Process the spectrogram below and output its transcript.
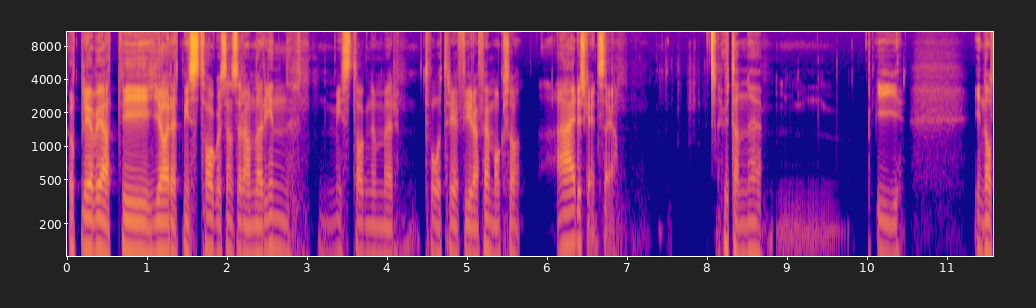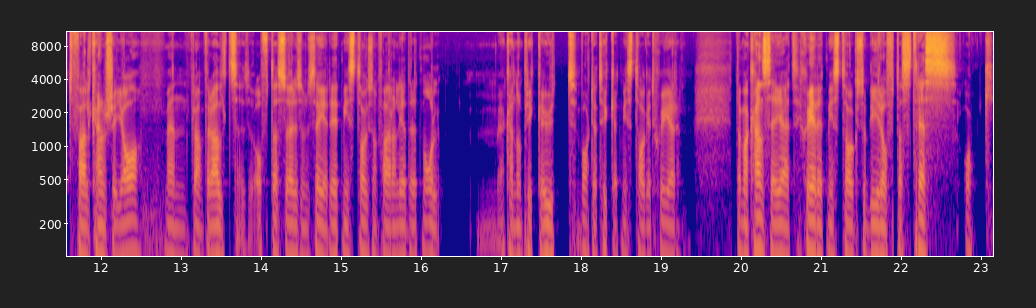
Upplever jag att vi gör ett misstag och sen så ramlar in misstag nummer två, tre, fyra, fem också? Nej, det ska jag inte säga. Utan eh, i, i något fall kanske ja, men framförallt ofta så är det som du säger, det är ett misstag som föranleder ett mål. Mm, jag kan nog pricka ut vart jag tycker att misstaget sker. Där man kan säga att sker ett misstag så blir det ofta stress och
